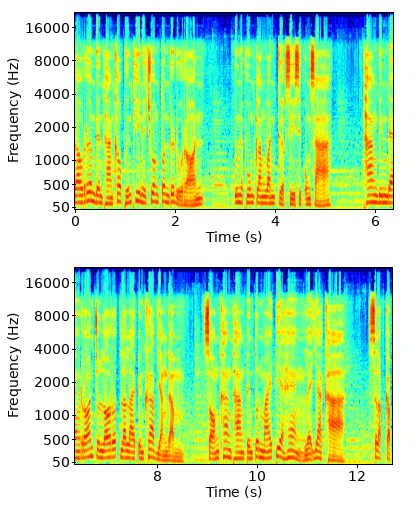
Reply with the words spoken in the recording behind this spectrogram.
เราเริ่มเดินทางเข้าพื้นที่ในช่วงต้นฤดูร้อน อุณหภูมิกลางวันเกือบ 40 องศา ทางดินแดงร้อนจนล้อรถละลายเป็นคราบอย่างดำสองข้างทางเป็นต้นไม้เตี้ยแห้งและหญ้าคา สลับกับ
